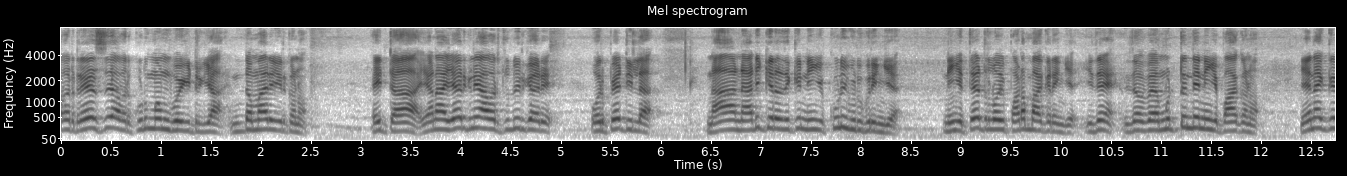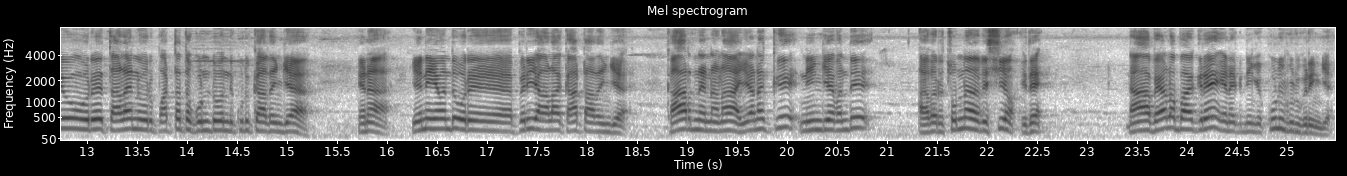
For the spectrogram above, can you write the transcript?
அவர் ரேஸு அவர் குடும்பம் போய்கிட்டு இருக்கியா? இந்த மாதிரி இருக்கணும். ரைட்டா? ஏன்னா ஏற்கனவே அவர் சொல்லியிருக்காரு. ஒரு பேட்டியில் நான் நடிக்கிறதுக்கு நீங்கள் கூலி கொடுக்குறீங்க. நீங்கள் தேட்டரில் போய் படம் பார்க்குறீங்க இதே இதை வே- மட்டும்தான் நீங்கள் பார்க்கணும் எனக்கு ஒரு தலைன்னு ஒரு பட்டத்தை கொண்டு வந்து கொடுக்காதீங்க. ஏன்னா என்னையை வந்து ஒரு பெரிய ஆளாக காட்டாதீங்க. காரணம் என்னென்னா எனக்கு நீங்கள் வந்து அவர் சொன்ன விஷயம் இதே. நான் வேலை பார்க்குறேன் எனக்கு நீங்கள் கூலி கொடுக்குறீங்க.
